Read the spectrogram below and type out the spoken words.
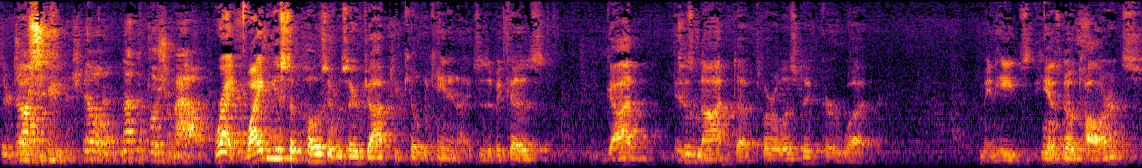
Their job is to kill, not to push them out. Right. Why do you suppose it was their job to kill the Canaanites? Is it because God is To- not uh, pluralistic or what? I mean, he's, he has no tolerance?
